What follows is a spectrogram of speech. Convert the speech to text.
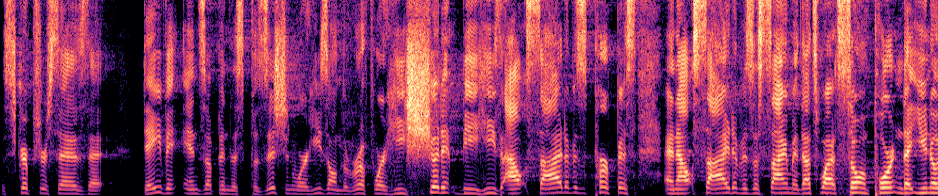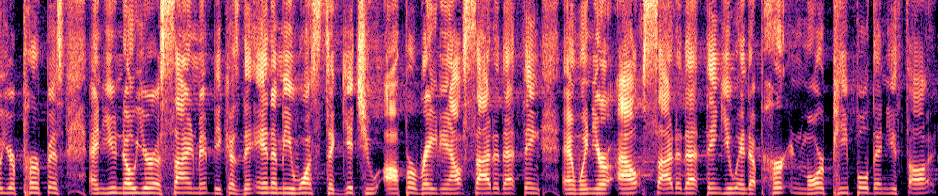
The scripture says that David ends up in this position where he's on the roof where he shouldn't be. He's outside of his purpose and outside of his assignment. That's why it's so important that you know your purpose and you know your assignment because the enemy wants to get you operating outside of that thing. And when you're outside of that thing, you end up hurting more people than you thought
